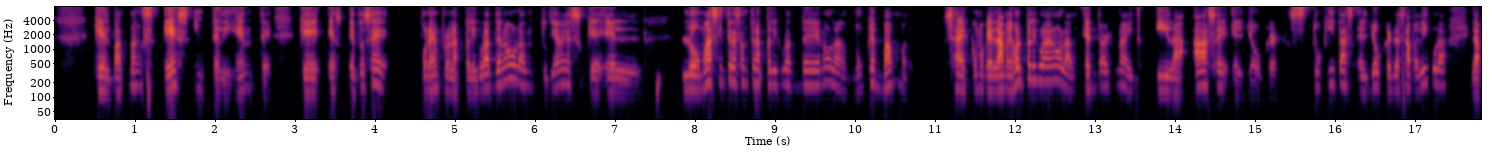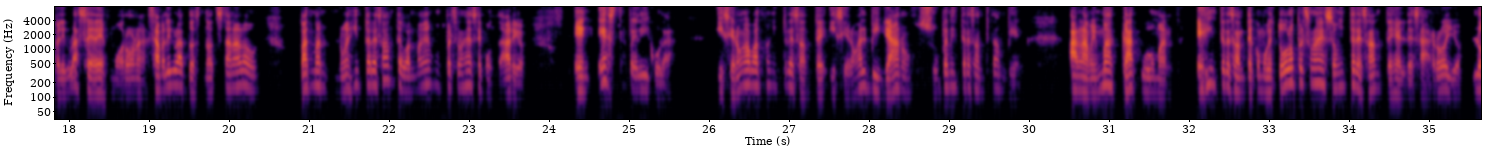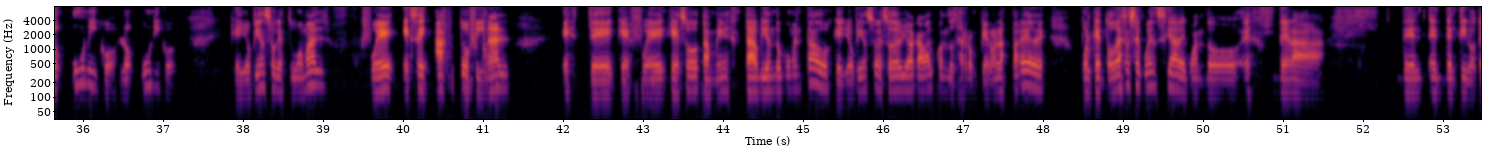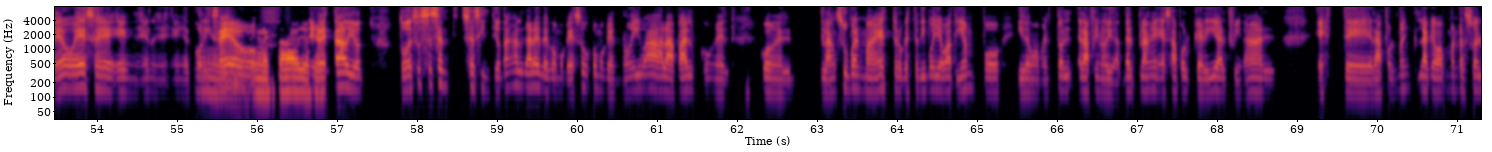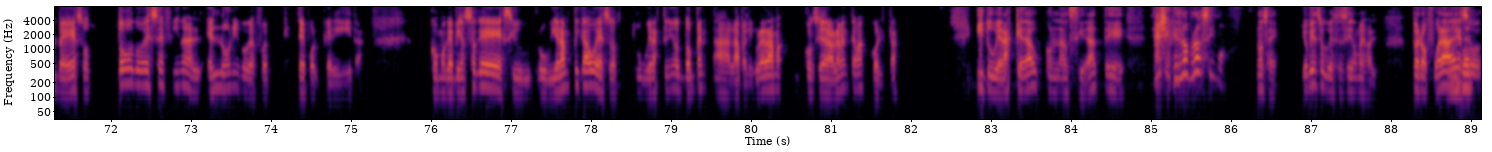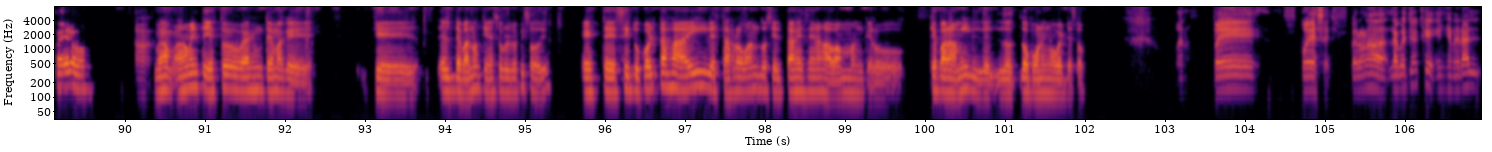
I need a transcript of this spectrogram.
que el Batman es inteligente, que es, entonces, por ejemplo, las películas de Nolan, tú tienes que el, lo más interesante de las películas de Nolan nunca es Batman. O sea, es como que la mejor película de Nolan es Dark Knight y la hace el Joker. Tú quitas el Joker de esa película, la película se desmorona. Esa película does not stand alone. Batman no es interesante, Batman es un personaje secundario. En esta película hicieron a Batman interesante, hicieron al villano súper interesante también. A la misma Catwoman es interesante, como que todos los personajes son interesantes, el desarrollo. Lo único, lo único que yo pienso que estuvo mal fue ese acto final, este, que fue, que eso también está bien documentado, que yo pienso eso debió acabar cuando se rompieron las paredes, porque toda esa secuencia de cuando, de la, del, del tiroteo ese en, en, en el coliseo, en el estadio. en el estadio, todo eso se, se, sintió tan al garete como que eso como que no iba a la par con el, con el plan super maestro que este tipo lleva tiempo y de momento la finalidad del plan es esa porquería al final, este, la forma en la que Batman resuelve eso, todo ese final es lo único que fue este porquerita. Como que pienso que si hubieran picado eso, hubieras tenido dos ventajas. La película era considerablemente más corta y te hubieras quedado con la ansiedad de, ¿qué es lo próximo? No sé, yo pienso que hubiese sido mejor. Pero fuera de eso... Pero, nuevamente, y esto es un tema que, que el de Batman tiene su propio episodio. Este, si tú cortas ahí, le estás robando ciertas escenas a Batman que lo que para mí lo, lo ponen over the top. Bueno, pues puede ser. Pero nada, la cuestión es que en general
